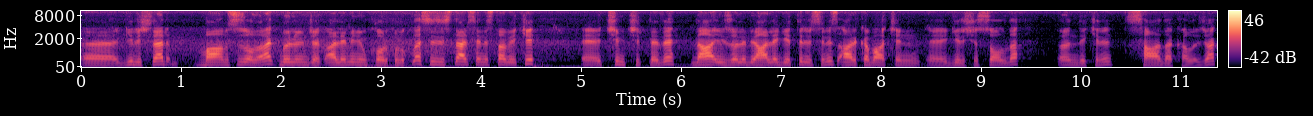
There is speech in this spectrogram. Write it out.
e, girişler bağımsız olarak bölünecek alüminyum korkulukla. Siz isterseniz tabii ki e, çim çitle de daha izole bir hale getirirsiniz. Arka bahçenin e, girişi solda, öndekinin sağda kalacak.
